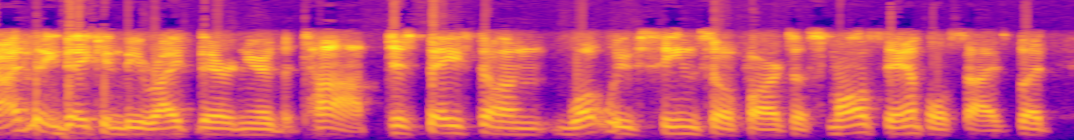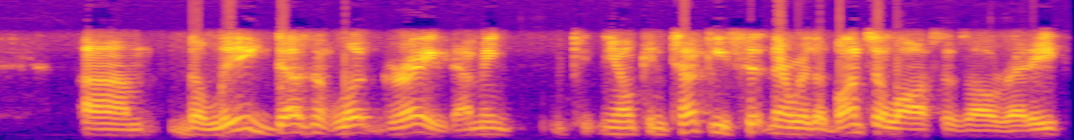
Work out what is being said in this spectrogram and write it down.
I think they can be right there near the top, just based on what we've seen so far. It's a small sample size, but um, the league doesn't look great. I mean, you know, Kentucky's sitting there with a bunch of losses already.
